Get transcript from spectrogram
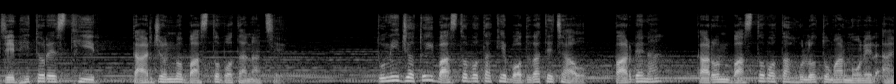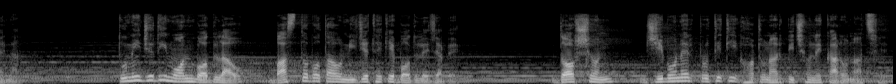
যে ভিতরে স্থির, তার জন্য বাস্তবতা নাচে। তুমি যতই বাস্তবতাকে বদলাতে চাও, পারবে না, কারণ বাস্তবতা হলো তোমার মনের আয়না। তুমি যদি মন বদলাও, বাস্তবতাও নিজে থেকে বদলে যাবে। দর্শন, জীবনের প্রতিটি ঘটনার পিছনে কারণ আছে।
